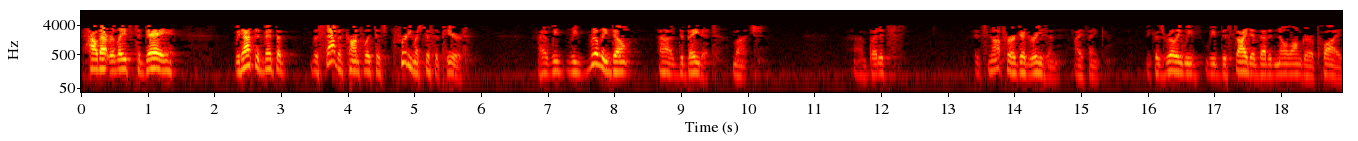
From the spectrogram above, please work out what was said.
how that relates today, we'd have to admit that the Sabbath conflict has pretty much disappeared. Uh, we, we really don't uh, debate it much. Uh, but it's, it's not for a good reason, I think, because really we've, we've decided that it no longer applies.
